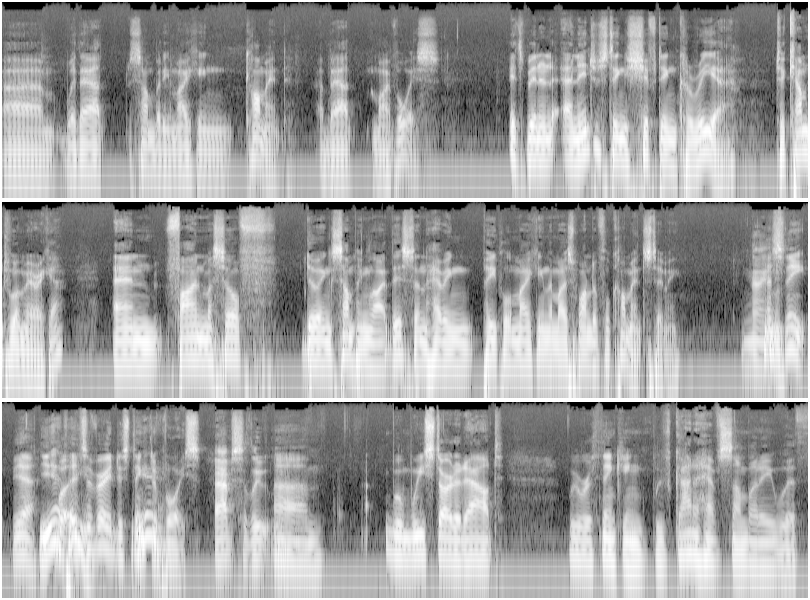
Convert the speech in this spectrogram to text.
um, without somebody making comment about my voice. It's been an, an interesting shifting career to come to America and find myself doing something like this and having people making the most wonderful comments to me. Nice. That's neat. Yeah. Yeah, Well, it's you. a very distinctive Yeah. voice. Absolutely. Um, when we started out, we were thinking we've got to have somebody with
